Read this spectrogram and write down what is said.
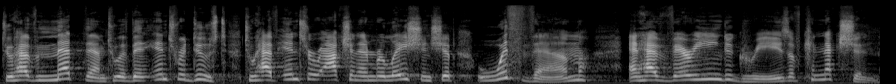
to have met them, to have been introduced, to have interaction and relationship with them, and have varying degrees of connection.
